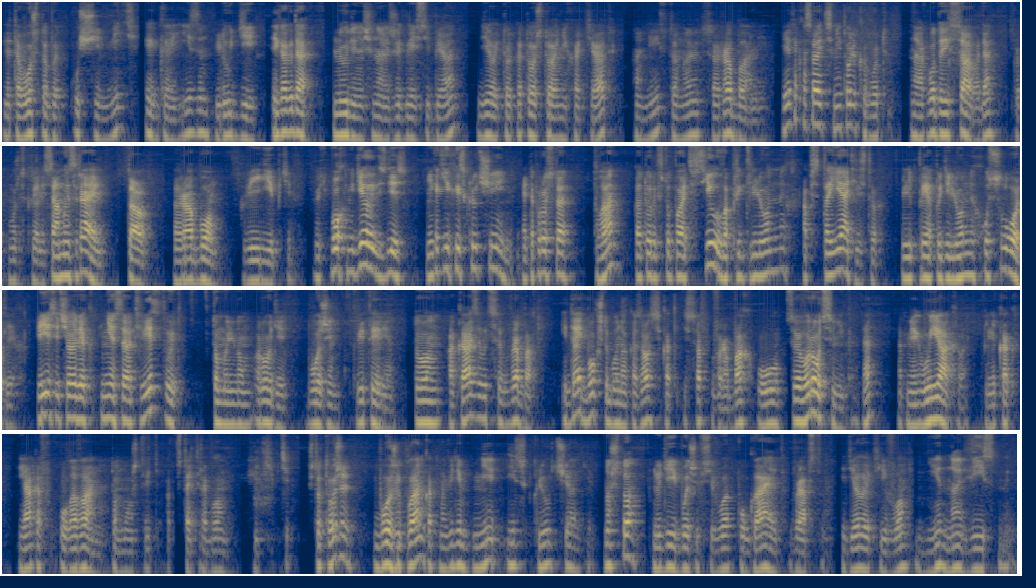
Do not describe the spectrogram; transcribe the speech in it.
для того, чтобы ущемить эгоизм людей. И когда люди начинают жить для себя, делать только то, что они хотят, они становятся рабами. И это касается не только вот народа Исава, да, как мы уже сказали, сам Израиль стал рабом в Египте. То есть Бог не делает здесь никаких исключений. Это просто план, который вступает в силу в определенных обстоятельствах или при определенных условиях. И если человек не соответствует в том или ином роде Божьим критериям, то он оказывается в рабах. И дай Бог, чтобы он оказался, как Исав, в рабах у своего родственника, да? например, у Якова, или как Яков у Лавана, он может ведь стать рабом в Египте. Что тоже Божий план, как мы видим, не исключает. Но что людей больше всего пугает в рабстве и делает его ненавистным?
